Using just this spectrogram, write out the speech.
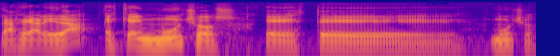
La realidad es que hay muchos, este, muchos,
